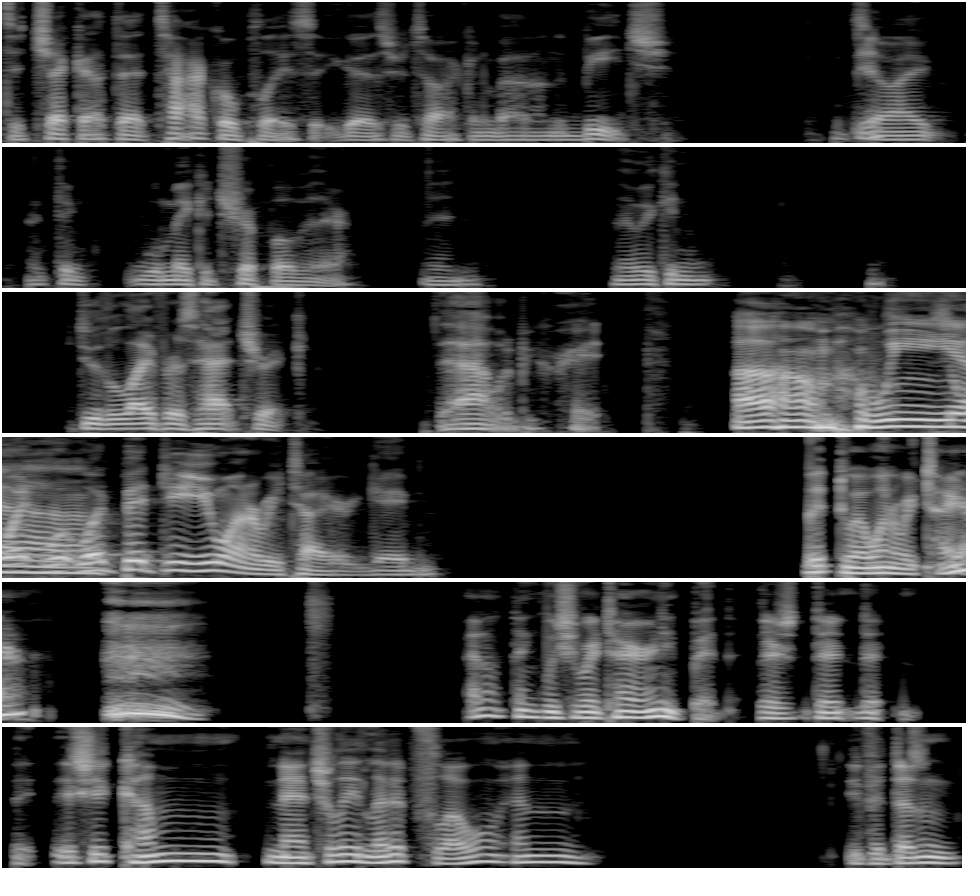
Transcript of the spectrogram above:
to check out that taco place that you guys were talking about on the beach. So I, I think we'll make a trip over there, and, and then we can do the lifers hat trick. That would be great. Um, we. So what, uh, what, what bit do you want to retire, Gabe? Bit, do I want to retire? I don't think we should retire any bit. There's there, there, it should come naturally. Let it flow, and if it doesn't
